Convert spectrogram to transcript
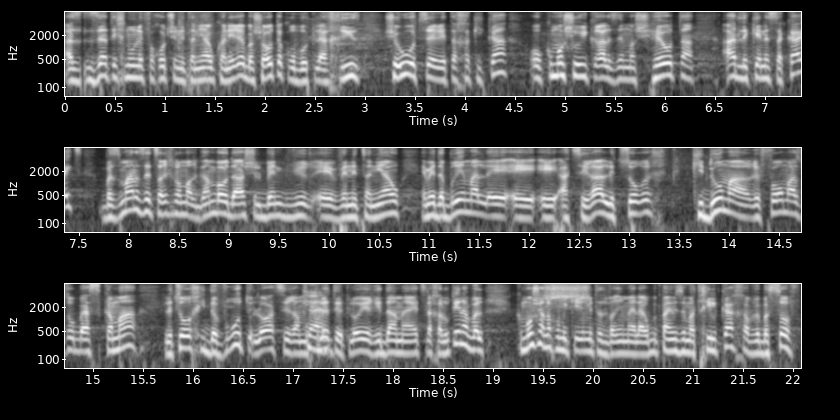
אז זה התכנון לפחות של נתניהו כנראה בשעות הקרובות להכריז שהוא עוצר את החקיקה, או כמו שהוא יקרא לזה, משהה אותה עד לכנס הקיץ. בזמן הזה צריך לומר, גם בהודעה של בן גביר ונתניהו, הם מדברים על עצירה לצורך... קידום הרפורמה הזו בהסכמה לצורך הידברות, לא עצירה כן. מוחלטת, לא ירידה מהעץ לחלוטין, אבל כמו שאנחנו מכירים את הדברים האלה, הרבה פעמים זה מתחיל ככה ובסוף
